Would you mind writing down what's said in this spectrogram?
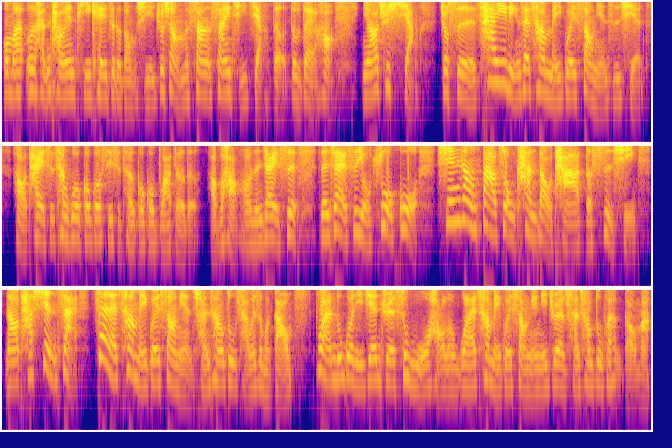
我们，我很讨厌 TK 这个东西，就像我们上上一集讲的，对不对？哈，你要去想，就是蔡依林在唱《玫瑰少年》之前，好，她也是唱过《Go Go Sister》《Go Go Brother》的，好不好？好，人家也是，人家也是有做过，先让大众看到她的事情，然后她现在再来唱《玫瑰少年》，传唱度才会这么高。不然，如果你今天觉得是我好了，我来唱《玫瑰少年》，你觉得传唱度会很高吗？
